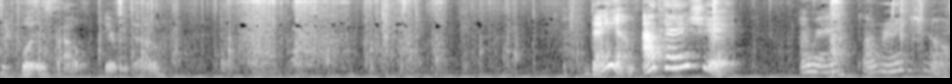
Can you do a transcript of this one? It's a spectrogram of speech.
Let me pull this out. There we go. Damn. Okay, shit. All right. All right, sure.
